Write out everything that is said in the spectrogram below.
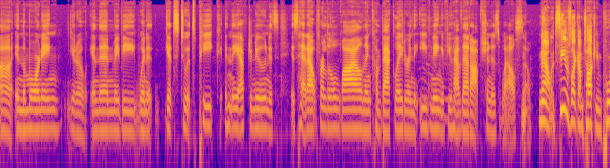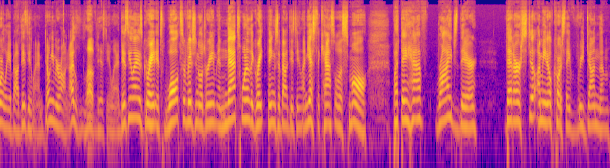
uh, in the morning, you know, and then maybe when it gets to its peak in the afternoon, it's, it's head out for a little while and then come back later in the evening if you have that option as well. So now it seems like I'm talking poorly about Disneyland. Don't get me wrong, I love Disneyland. Disneyland is great. It's Walt's original dream, and that's one of the great things about Disneyland. Yes, the castle is small, but they have rides there that are still, I mean, of course, they've redone them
